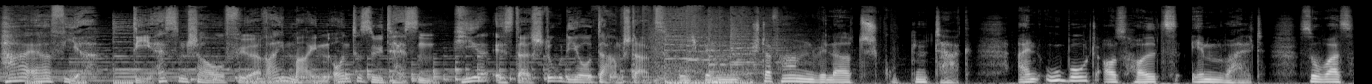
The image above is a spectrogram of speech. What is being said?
HR4, die Hessenschau für Rhein-Main und Südhessen. Hier ist das Studio Darmstadt. Ich bin Stefan Willert. Guten Tag. Ein U-Boot aus Holz im Wald. Sowas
